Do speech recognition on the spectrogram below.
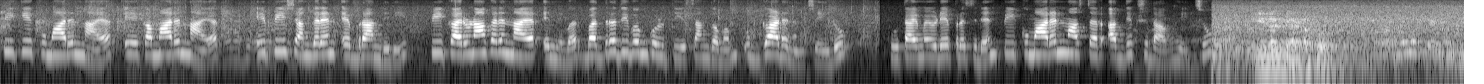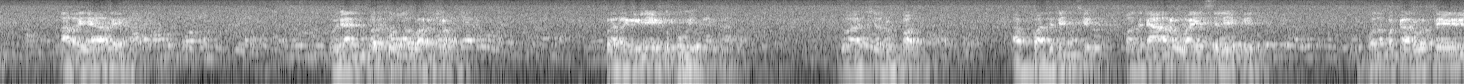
P K Kumaran Nair A Kamaran Nair A P Sankaran Embranthiri P Karunakaran Nair എന്നിവർ ഭദ്രദീപം കൊളുത്തി സംഗമം ഉദ്ഘാടനം ചെയ്തു. കൂട്ടായ്മയുടെ പ്രസിഡന്റ് പി കുമാരൻ മാസ്റ്റർ അധ്യക്ഷത വഹിച്ചു. അറിയാതെ ഒരു അൻപത്തൊന്ന് വർഷം പിറകിലേക്ക് പോയി. ചെറുപ്പം പതിനഞ്ച് പതിനാറ് വയസ്സിലേക്ക് ഇപ്പോൾ നമുക്ക് അറുപത്തേഴ്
